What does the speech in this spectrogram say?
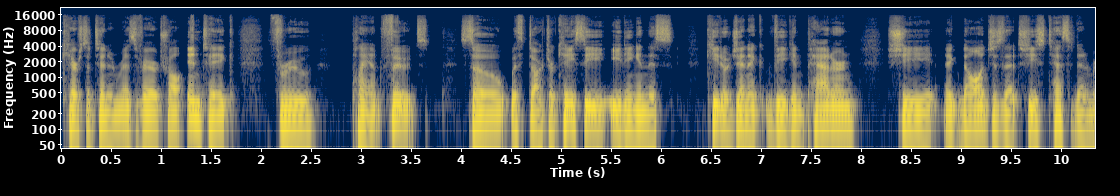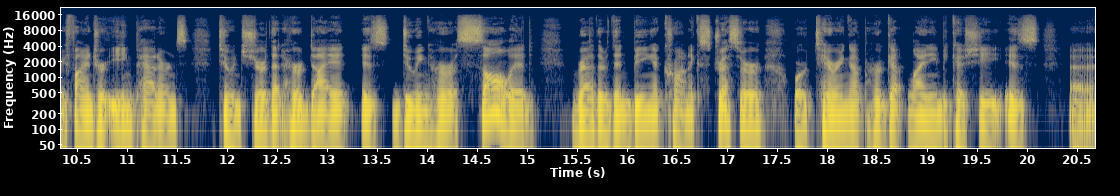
quercetin and resveratrol intake through plant foods. So with Dr. Casey eating in this ketogenic vegan pattern. She acknowledges that she's tested and refined her eating patterns to ensure that her diet is doing her a solid rather than being a chronic stressor or tearing up her gut lining because she is uh,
